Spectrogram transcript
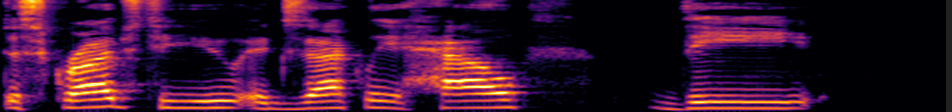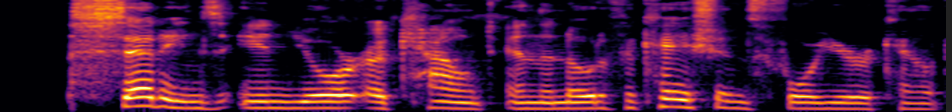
describes to you exactly how the settings in your account and the notifications for your account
